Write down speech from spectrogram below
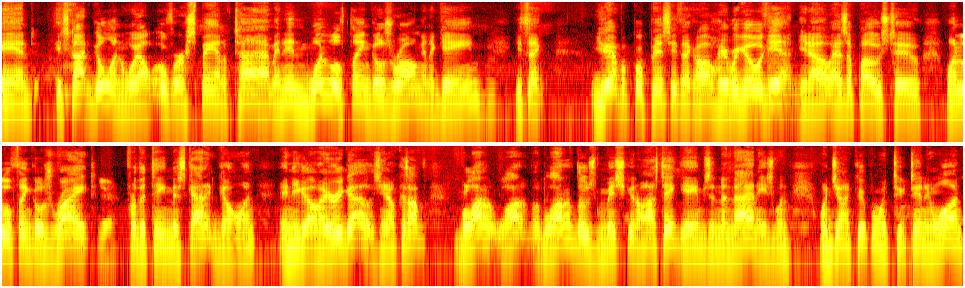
and it's not going well over a span of time, and then one little thing goes wrong in a game, you think, you have a propensity to think, oh, here we go again, you know, as opposed to one little thing goes right Yeah. for the team that's got it going, and you go, here he goes, you know, because I've a lot of lot, a lot of those Michigan Ohio State games in the '90s when when John Cooper went two ten and one,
